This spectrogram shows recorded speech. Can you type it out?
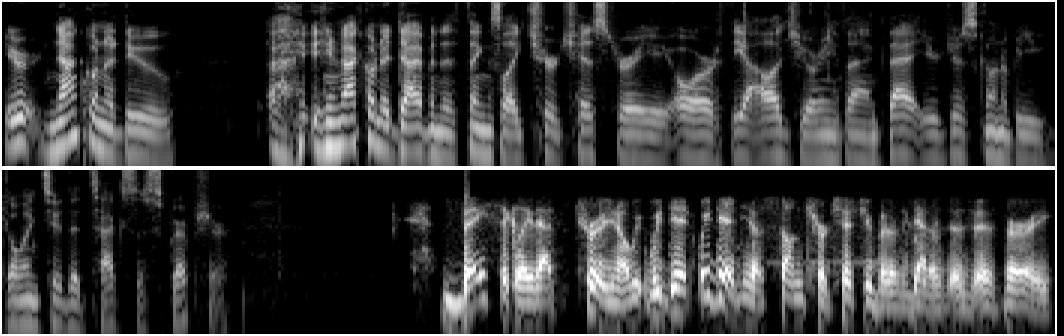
you're not going to do uh, you're not going to dive into things like church history or theology or anything like that. You're just going to be going to the text of Scripture. Basically, that's true. You know, we, we did we did you know some church history, but again, it was, it very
